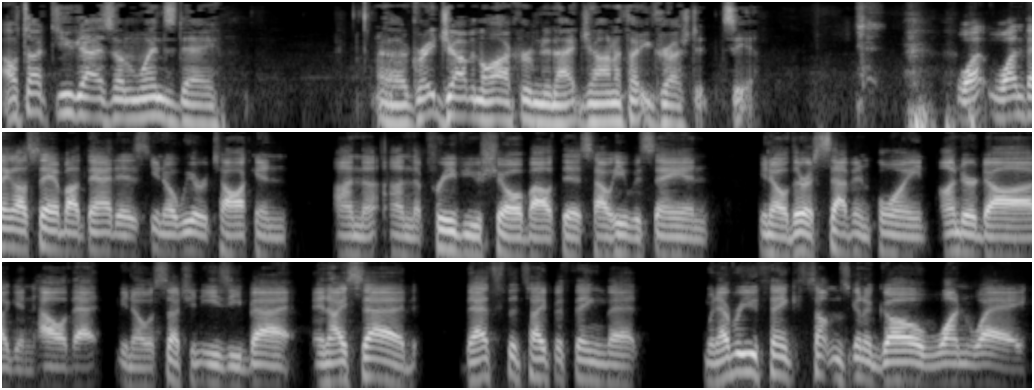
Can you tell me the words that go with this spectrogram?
I'll talk to you guys on Wednesday. Uh, great job in the locker room tonight, John. I thought you crushed it. See ya. One, one thing I'll say about that is, you know, we were talking on the, on the preview show about this, how he was saying, you know, they're a seven point underdog and how that, you know, is such an easy bet. And I said, that's the type of thing that whenever you think something's going to go one way,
